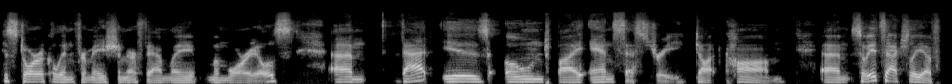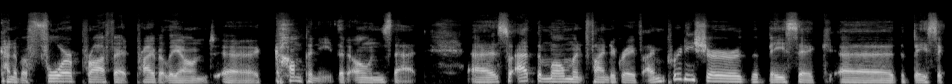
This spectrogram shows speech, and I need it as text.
historical information or family memorials. Um, that is owned by ancestry.com um, so it's actually a kind of a for-profit privately owned uh, company that owns that uh, so at the moment find a grave i'm pretty sure the basic uh, the basic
